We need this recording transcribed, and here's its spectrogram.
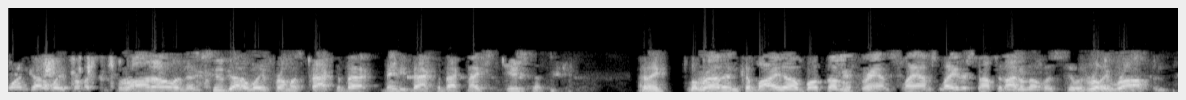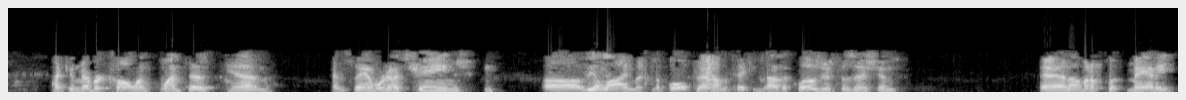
one got away from us in Toronto, and then two got away from us back to back, maybe back to back nights in Houston. I think Loretta and Caballo, both of them grand slams late or something. I don't know. It was, it was really rough. And I can remember calling Fuentes in and saying, we're going to change, uh, the alignment in the bullpen. I'm taking out of the closer's position and I'm going to put Manny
